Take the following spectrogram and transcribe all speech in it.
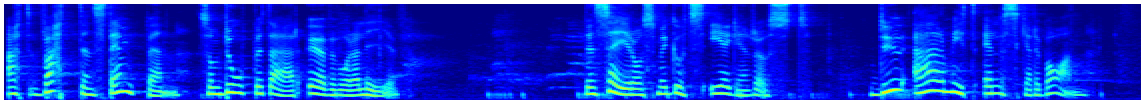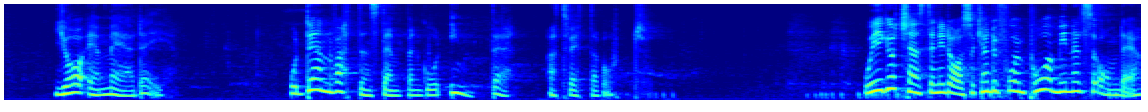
att vattenstämpeln som dopet är över våra liv, den säger oss med Guds egen röst. Du är mitt älskade barn. Jag är med dig. Och den vattenstämpeln går inte att tvätta bort. Och I gudstjänsten idag så kan du få en påminnelse om det.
